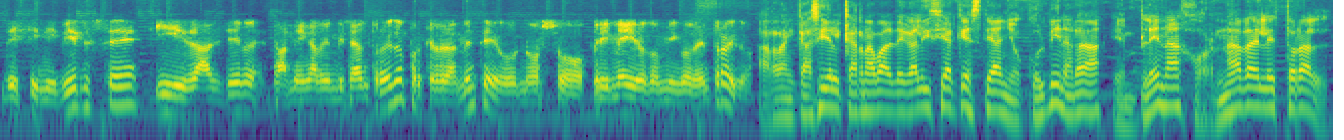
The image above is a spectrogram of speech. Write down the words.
desinhibirse e darlle tamén a benvida a Entroido porque realmente é o noso primeiro domingo de Entroido. Arranca así el Carnaval de Galicia que este año culminará en plena jornada electoral.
